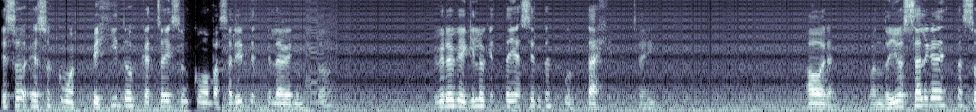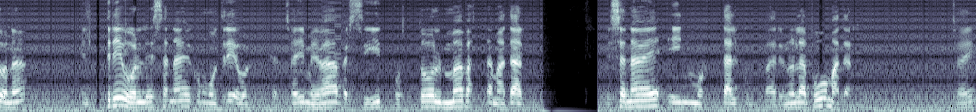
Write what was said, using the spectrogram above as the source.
Eso, esos como espejitos, ¿cachai? Son como para salir de este laberinto. Yo creo que aquí lo que estáis haciendo es puntaje, ¿cachai? Ahora, cuando yo salga de esta zona, el trébol, esa nave como trébol, ¿cachai? Me va a perseguir por todo el mapa hasta matar. Esa nave es inmortal, compadre, no la puedo matar. ¿Cachai?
